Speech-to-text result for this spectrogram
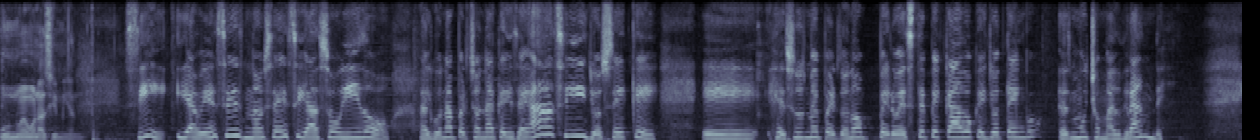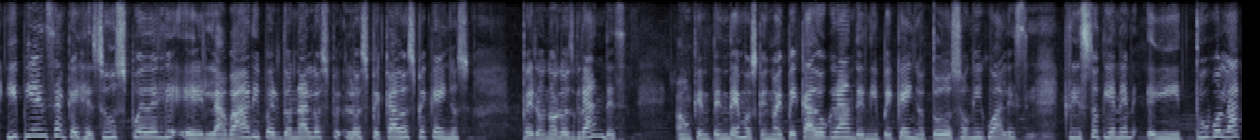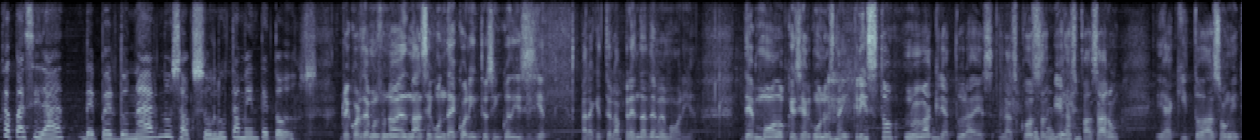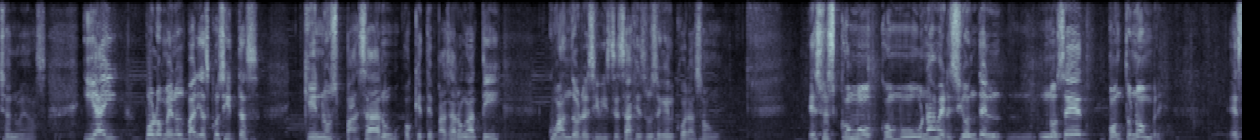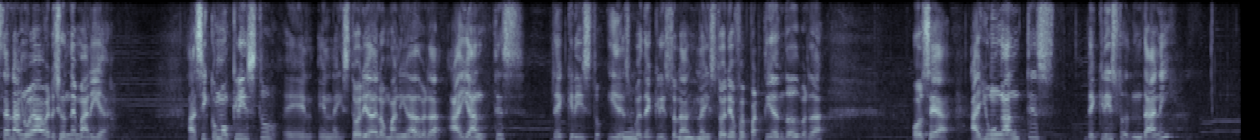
un nuevo nacimiento. Sí, y a veces no sé si has oído alguna persona que dice, ah, sí, yo sé que eh, Jesús me perdonó, pero este pecado que yo tengo es mucho más grande. Y piensa que Jesús puede eh, lavar y perdonar los, los pecados pequeños, pero no los grandes. Aunque entendemos que no hay pecado grande ni pequeño, todos son iguales, Cristo tiene y tuvo la capacidad de perdonarnos absolutamente todos. Recordemos una vez más, 2 de Corintios 5:17, para que te lo aprendas de memoria. De modo que si alguno está en Cristo, nueva criatura es. Las cosas Cosas viejas viejas. pasaron y aquí todas son hechas nuevas. Y hay por lo menos varias cositas que nos pasaron o que te pasaron a ti cuando recibiste a Jesús en el corazón. Eso es como, como una versión del, no sé, pon tu nombre. Esta es la nueva versión de María. Así como Cristo, eh, en la historia de la humanidad, ¿verdad? Hay antes de Cristo y después de Cristo. La, la historia fue partida en dos, ¿verdad? O sea, hay un antes de Cristo en Dani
